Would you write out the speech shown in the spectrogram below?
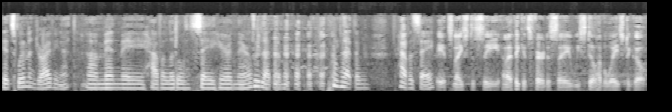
it's women driving it. Uh, men may have a little say here and there. We let them. we let them have a say. It's nice to see, and I think it's fair to say we still have a ways to go.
